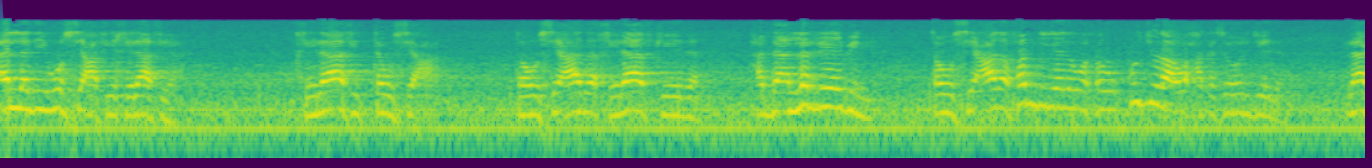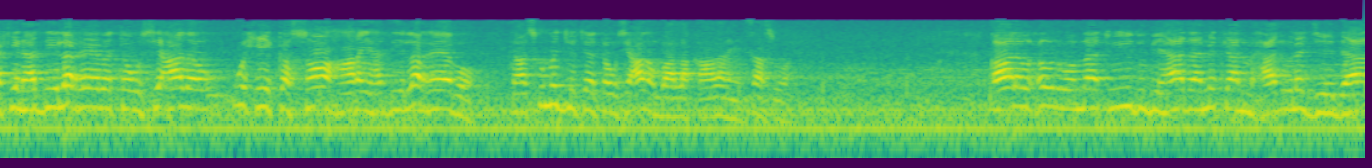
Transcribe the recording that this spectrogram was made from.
Aladii wusica fii khilaafiha. Khilaafi tawsica tawsicada khilaafkeeda. Haddaan la reebin tawsicada fadligeeda wuxuu ku jiraa waxa ka soo horjeeda. Laakiin haddii la reebo tawsicada wixii ka soo haray haddii la reebo taas kuma jirto tawsicadan baa la qaadanaya saas waa. Qaala wuxuu uri wamaa turiidu bihaadaa midkaan maxaad ula jeedaa?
